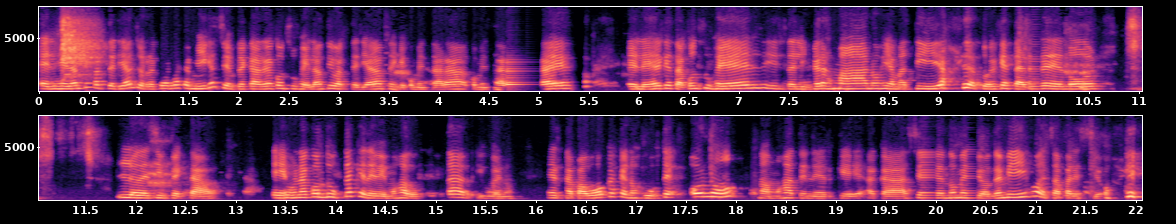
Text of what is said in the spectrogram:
el gel antibacterial, yo recuerdo que Miguel siempre carga con su gel antibacterial antes de que comenzara, comenzara esto, él es el que está con su gel y te limpia las manos y a Matías y a todo el que está alrededor lo desinfectaba. Es una conducta que debemos adoptar y bueno, el tapabocas que nos guste o no, vamos a tener que acá haciendo mención de mi hijo, desapareció.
